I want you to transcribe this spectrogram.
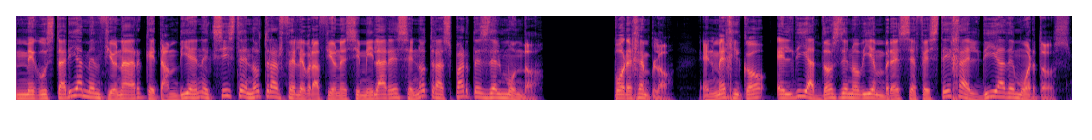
Me gustaría mencionar que también existen otras celebraciones similares en otras partes del mundo. Por ejemplo, en México, el día 2 de noviembre se festeja el Día de Muertos.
